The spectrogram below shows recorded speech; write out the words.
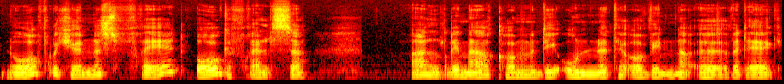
nå forkynnes fred og frelse. Aldri mer kommer de onde til å vinne over deg.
